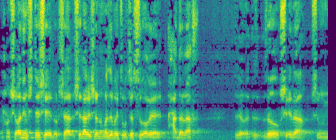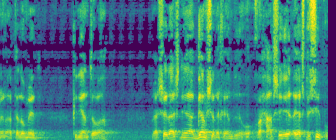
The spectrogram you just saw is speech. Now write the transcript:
אנחנו שואלים שתי שאלות. שאלה ראשונה, מה זה ויתרוצצו? הרי אחד הלך, זו שאלה שממנה אתה לומד קניין תורה. והשאלה השנייה, גם שלכם, זו הוכחה שהיה שלישי פה,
